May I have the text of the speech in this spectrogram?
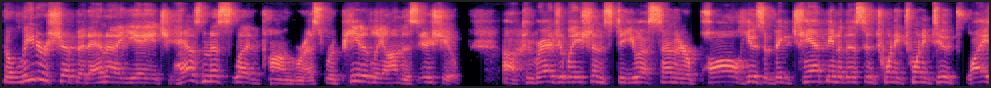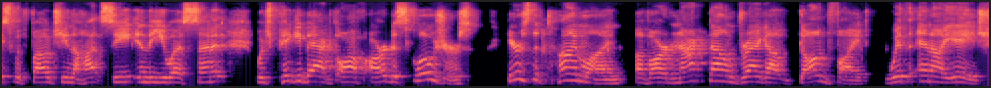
the leadership at NIH has misled Congress repeatedly on this issue. Uh, congratulations to U.S. Senator Paul. He was a big champion of this in 2022, twice with Fauci in the hot seat in the U.S. Senate, which piggybacked off our disclosures. Here's the timeline of our knockdown, dragout dogfight with NIH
